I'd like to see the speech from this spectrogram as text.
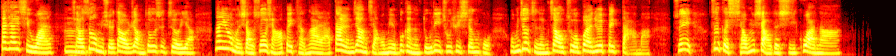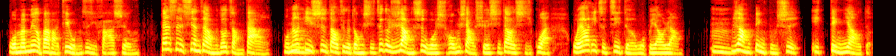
大家一起玩。小时候我们学到的让都是这样。那因为我们小时候想要被疼爱啊，大人这样讲，我们也不可能独立出去生活，我们就只能照做，不然就会被打嘛。所以这个从小的习惯啊，我们没有办法替我们自己发声。但是现在我们都长大了，我们要意识到这个东西，这个让是我从小学习到的习惯，我要一直记得，我不要让。嗯让并不是一定要的，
